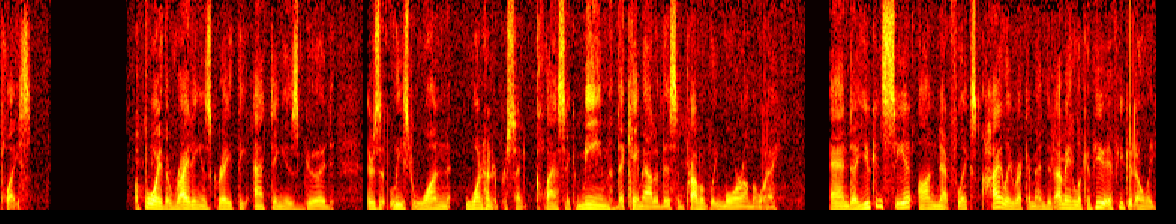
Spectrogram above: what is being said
place. But boy, the writing is great, the acting is good. There's at least one 100% classic meme that came out of this, and probably more on the way and uh, you can see it on Netflix. Highly recommended. I mean, look if you if you could only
